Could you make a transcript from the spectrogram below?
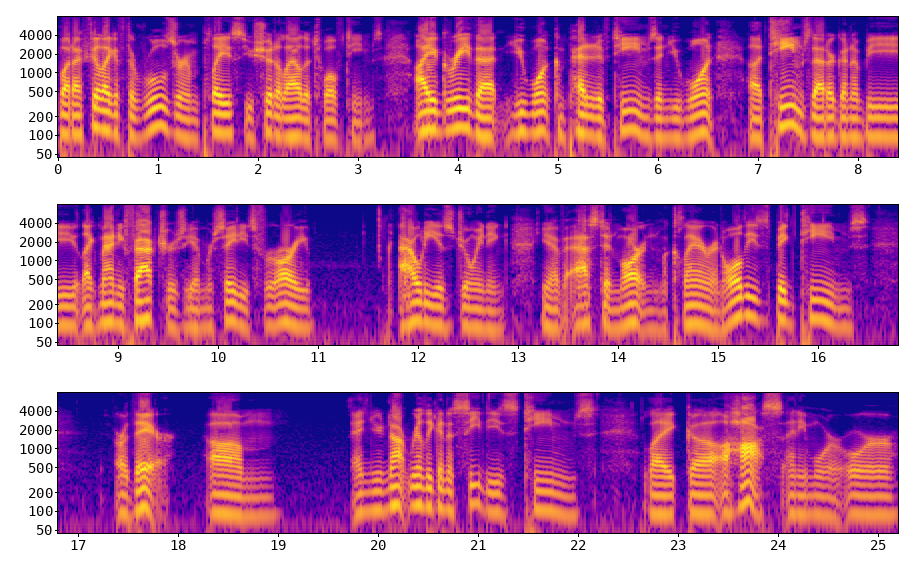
but I feel like if the rules are in place, you should allow the 12 teams. I agree that you want competitive teams and you want uh, teams that are going to be like manufacturers. You have Mercedes, Ferrari. Audi is joining. You have Aston Martin, McLaren. All these big teams are there. Um, and you're not really going to see these teams like uh, a Haas anymore, or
